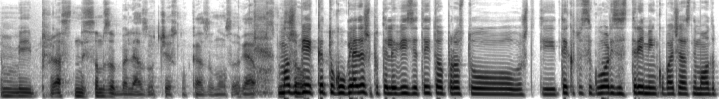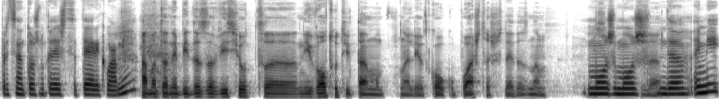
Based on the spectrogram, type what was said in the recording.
Ми, аз не съм забелязал, честно казано. Сега, смисъл... Може би като го гледаш по телевизията и то просто ще ти... Тъй като се говори за стриминг, обаче аз не мога да преценя точно къде ще са тези реклами. Ама да не би да зависи от а, нивото ти там, от, нали, от колко плащаш, де да знам. Може, може, да. да. Еми,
